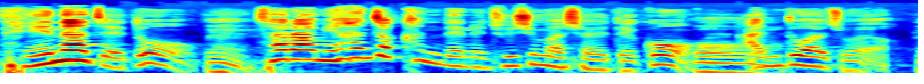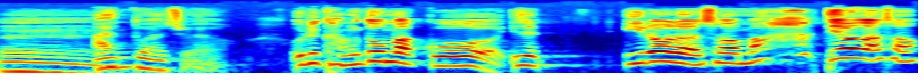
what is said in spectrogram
대낮에도 네. 사람이 한적한 데는 조심하셔야 되고 어. 안 도와줘요. 네. 안 도와줘요. 우리 강도 맞고 이제 일어나서 막 뛰어가서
